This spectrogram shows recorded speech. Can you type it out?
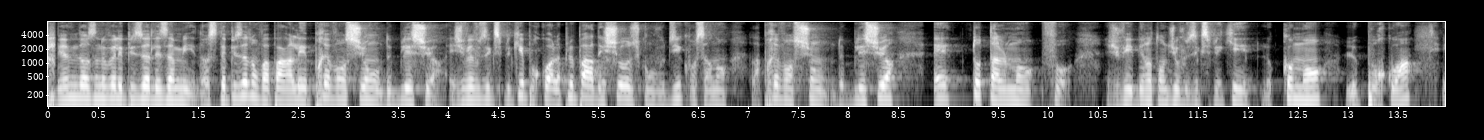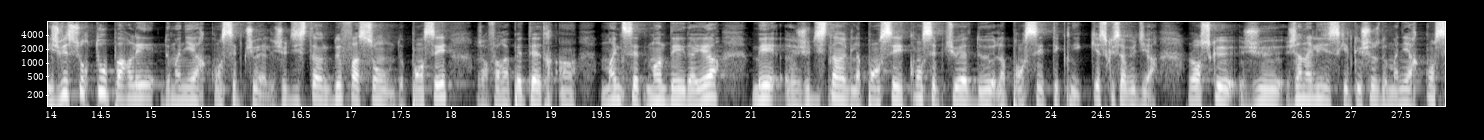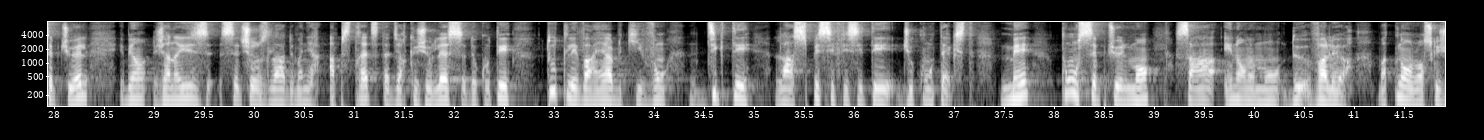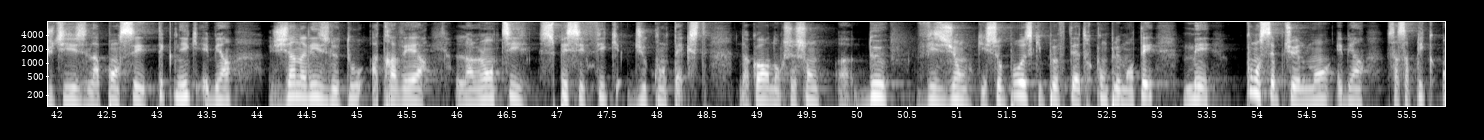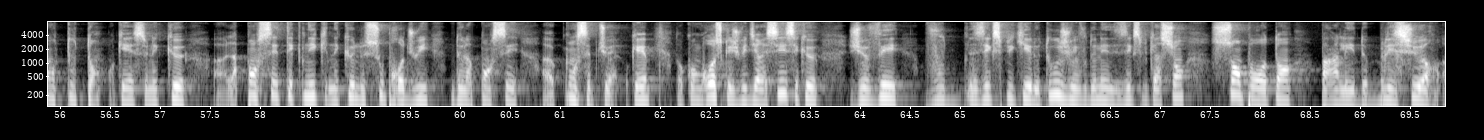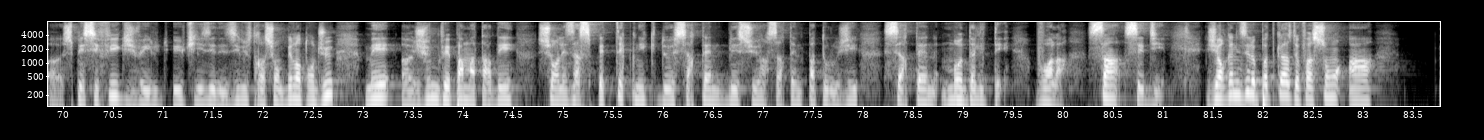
Bienvenue dans un nouvel épisode, les amis. Dans cet épisode, on va parler prévention de blessures. Et je vais vous expliquer pourquoi la plupart des choses qu'on vous dit concernant la prévention de blessures est totalement faux. Je vais bien entendu vous expliquer le comment, le pourquoi. Et je vais surtout parler de manière conceptuelle. Je distingue deux façons de penser. J'en ferai peut-être un Mindset Monday d'ailleurs. Mais euh, je distingue la pensée conceptuelle de la pensée technique. Qu'est-ce que ça veut dire? Lorsque je j'analyse quelque chose de manière conceptuelle, eh bien, j'analyse cette chose-là de manière abstraite, c'est-à-dire que je laisse de côté toutes les variables qui vont dicter la spécificité du contexte. Mais conceptuellement, ça a énormément de valeur. Maintenant, lorsque j'utilise la pensée technique, eh bien, j'analyse le tout à travers la lentille spécifique du contexte. D'accord? Donc ce sont euh, deux visions qui s'opposent, qui peuvent être complémentées, mais conceptuellement, eh bien, ça s'applique en tout temps. Ok, ce n'est que euh, la pensée technique n'est que le sous-produit de la pensée euh, conceptuelle. Ok, donc en gros, ce que je vais dire ici, c'est que je vais vous expliquer le tout, je vais vous donner des explications sans pour autant parler de blessures euh, spécifiques, je vais utiliser des illustrations bien entendu, mais je ne vais pas m'attarder sur les aspects techniques de certaines blessures, certaines pathologies, certaines modalités. Voilà, ça c'est dit. J'ai organisé le podcast de façon à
